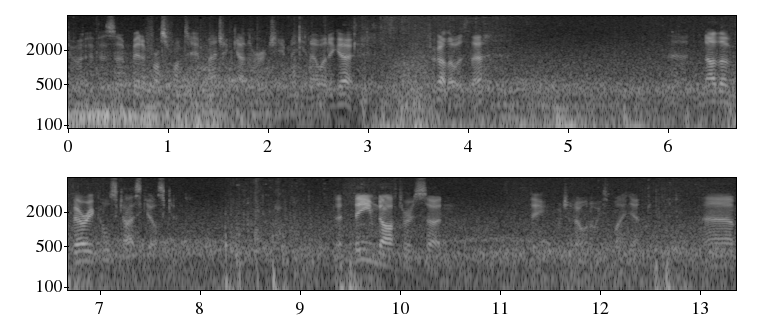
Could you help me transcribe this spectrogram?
If If there's a Bitterfrost Frontier Magic Gatherer achievement, you know where to go. Forgot that was there. Another very cool Sky Scale skin. They're themed after a certain thing, which I don't want to explain yet. Um,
